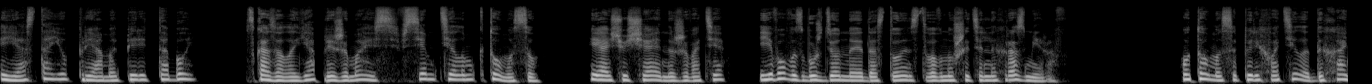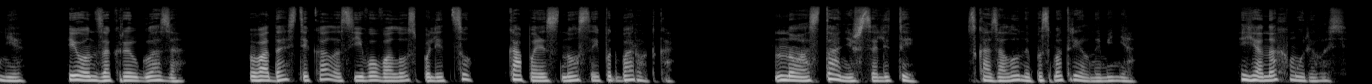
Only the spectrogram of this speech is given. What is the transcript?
«Я стою прямо перед тобой», — сказала я, прижимаясь всем телом к Томасу и ощущая на животе его возбужденное достоинство внушительных размеров. У Томаса перехватило дыхание, и он закрыл глаза. Вода стекала с его волос по лицу, капая с носа и подбородка. «Но останешься ли ты?» — сказал он и посмотрел на меня. Я нахмурилась.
